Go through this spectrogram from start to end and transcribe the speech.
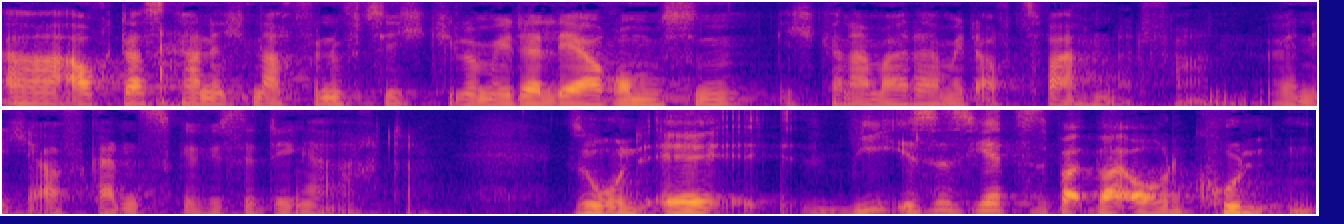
Äh, auch das kann ich nach 50 Kilometer leer rumsen. Ich kann aber damit auch 200 fahren, wenn ich auf ganz gewisse Dinge achte. So, und äh, wie ist es jetzt bei, bei euren Kunden?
